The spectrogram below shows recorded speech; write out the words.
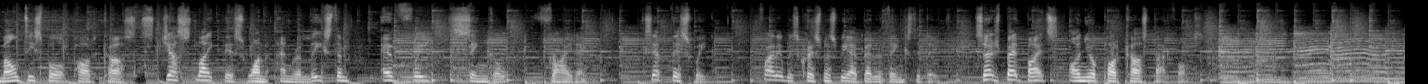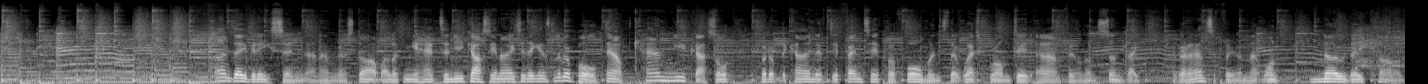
multi sport podcasts just like this one and release them every single Friday. Except this week. Friday was Christmas, we had better things to do. Search Bet Bites on your podcast platforms. I'm David Eason, and I'm going to start by looking ahead to Newcastle United against Liverpool. Now, can Newcastle put up the kind of defensive performance that West Brom did at Anfield on Sunday? I've got an answer for you on that one. No, they can't.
